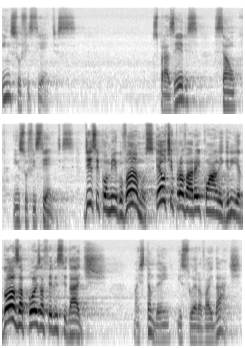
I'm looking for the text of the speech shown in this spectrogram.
insuficientes. Os prazeres são insuficientes. Disse comigo: Vamos, eu te provarei com a alegria, goza, pois, a felicidade. Mas também isso era vaidade.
